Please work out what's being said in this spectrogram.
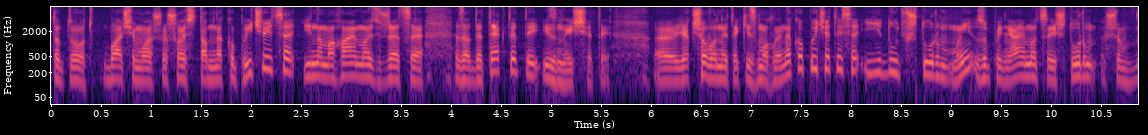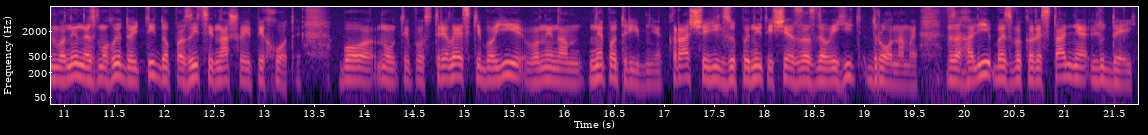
Тобто, от бачимо, що щось там накопичується, і намагаємось вже це задетектити і знищити. Е, якщо вони таки змогли накопичитися і йдуть в штурм, ми зупиняємо цей штурм, щоб вони не змогли дойти до позицій нашої піхоти. Бо, ну, типу, стрілецькі бої вони нам не потрібні. Краще їх зупинити ще заздалегідь дронами, взагалі без використання людей.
